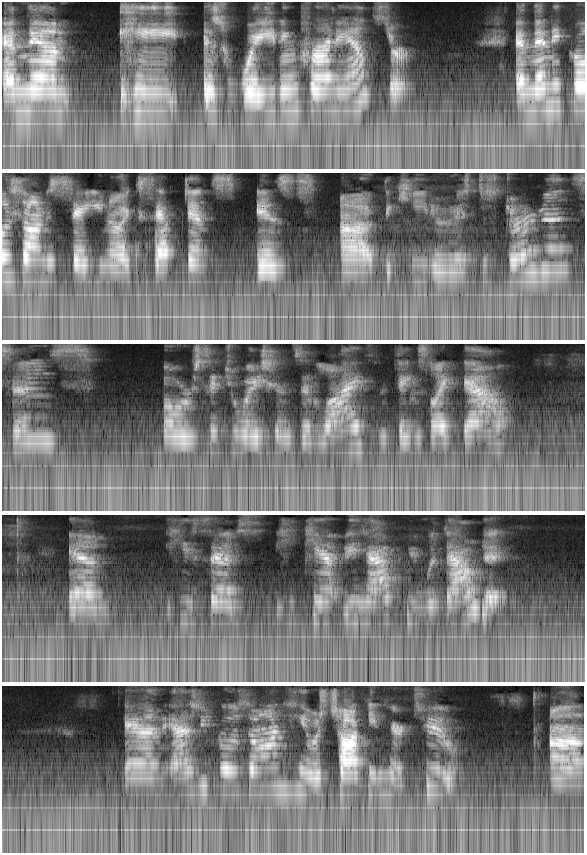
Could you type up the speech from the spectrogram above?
And then he is waiting for an answer. And then he goes on to say, you know, acceptance is uh, the key to his disturbances or situations in life and things like that. And he says he can't be happy without it. And as he goes on, he was talking here too, um,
